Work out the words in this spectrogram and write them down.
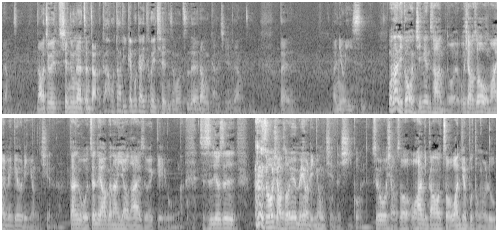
这样子，然后就会陷入那个挣扎，啊，我到底该不该退钱什么之类的那种感觉，这样子，对，很有意思。哇，那你跟我经验差很多诶，我小时候我妈也没给我零用钱。但是我真的要跟他要，他还是会给我啦。只是就是，所以我小时候因为没有零用钱的习惯，所以我小时候我和你刚好走完全不同的路，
